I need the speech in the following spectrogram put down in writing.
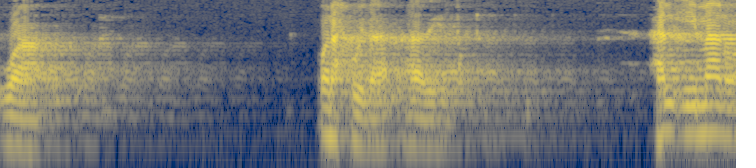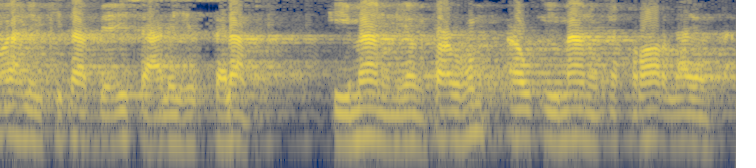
و ونحو هذه. هل إيمان أهل الكتاب بعيسى عليه السلام إيمان ينفعهم أو إيمان إقرار لا ينفع؟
